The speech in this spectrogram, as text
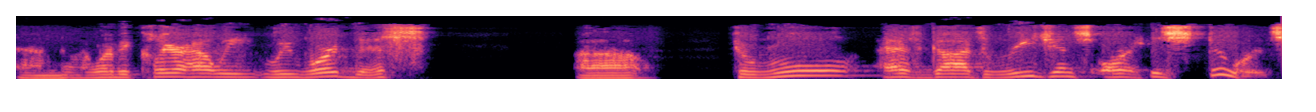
And I want to be clear how we, we word this. Uh, to rule as God's regents or his stewards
